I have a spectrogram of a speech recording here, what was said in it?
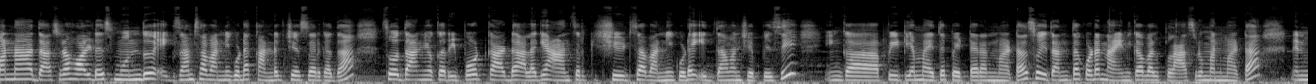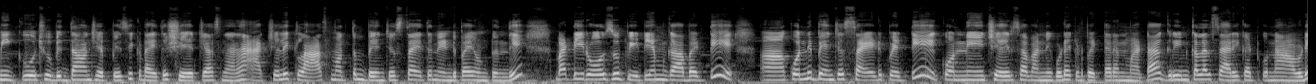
మొన్న దసరా హాలిడేస్ ముందు ఎగ్జామ్స్ అవన్నీ కూడా కండక్ట్ చేశారు కదా. సో దాని యొక్క రిపోర్ట్ కార్డు అలాగే ఆన్సర్ షీట్స్ అవన్నీ కూడా ఇద్దామని చెప్పేసి ఇంకా పీటీఎం అయితే పెట్టారనమాట సో ఇదంతా కూడా నైన్గా వాళ్ళ క్లాస్ రూమ్ అనమాట నేను మీకు చూపిద్దామని చెప్పేసి ఇక్కడ అయితే షేర్ చేస్తున్నాను. యాక్చువల్లీ క్లాస్ మొత్తం బెంచెస్తో అయితే నిండిపోయి ఉంటుంది. బట్ ఈరోజు పీటీఎం కాబట్టి కొన్ని బెంచెస్ సైడ్ పెట్టి కొన్ని చైర్స్ అవన్నీ కూడా ఇక్కడ పెట్టారనమాట గ్రీన్ కలర్ శారీ కట్టుకున్న ఆవిడ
